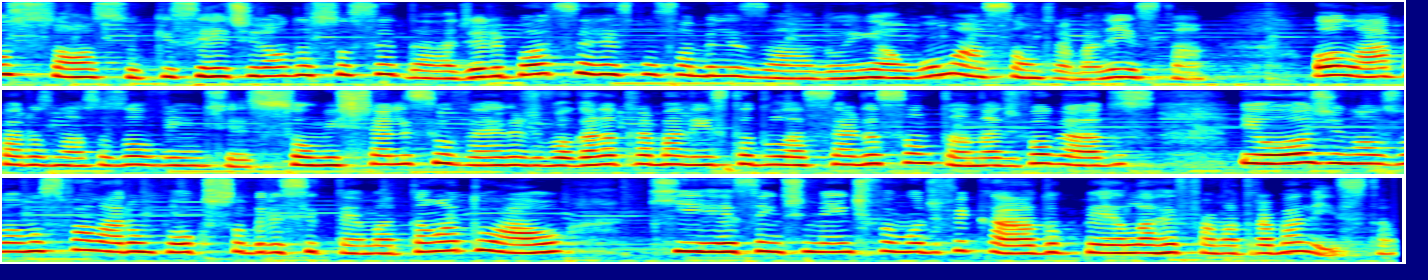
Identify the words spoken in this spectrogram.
O sócio que se retirou da sociedade, ele pode ser responsabilizado em alguma ação trabalhista? Olá para os nossos ouvintes. Sou Michele Silvério, advogada trabalhista do Lacerda Santana Advogados, e hoje nós vamos falar um pouco sobre esse tema tão atual que recentemente foi modificado pela reforma trabalhista.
